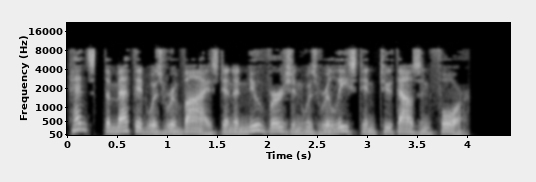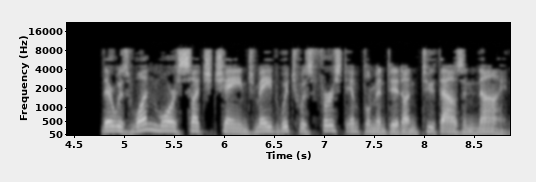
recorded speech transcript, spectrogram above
Hence, the method was revised and a new version was released in 2004. There was one more such change made which was first implemented on 2009.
